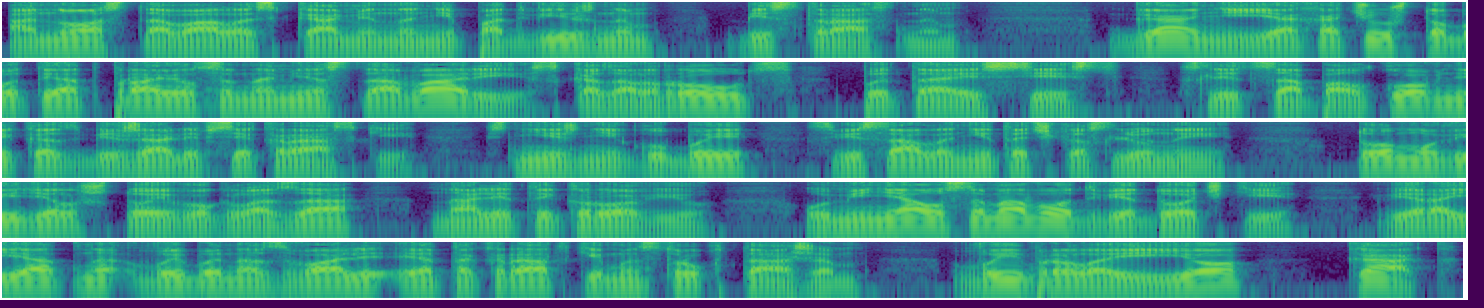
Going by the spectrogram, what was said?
Оно оставалось каменно неподвижным, бесстрастным. «Ганни, я хочу, чтобы ты отправился на место аварии», — сказал Роудс, пытаясь сесть. С лица полковника сбежали все краски. С нижней губы свисала ниточка слюны. Том увидел, что его глаза налиты кровью. «У меня у самого две дочки. Вероятно, вы бы назвали это кратким инструктажем. Выбрала ее? Как?»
